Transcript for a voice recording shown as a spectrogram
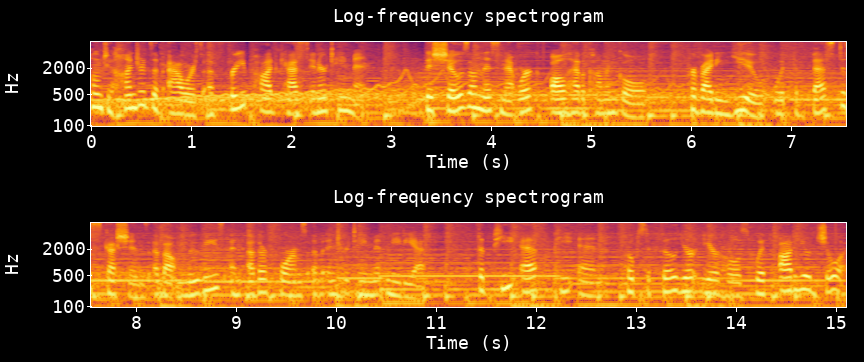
home to hundreds of hours of free podcast entertainment. The shows on this network all have a common goal providing you with the best discussions about movies and other forms of entertainment media. The PFPN hopes to fill your earholes with audio joy.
